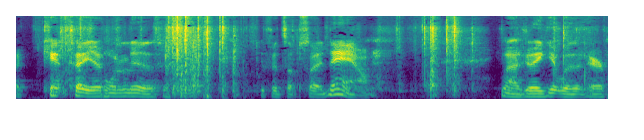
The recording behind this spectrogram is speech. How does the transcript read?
I can't tell you what it is if it's upside down. Come on, Jay, get with it here.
